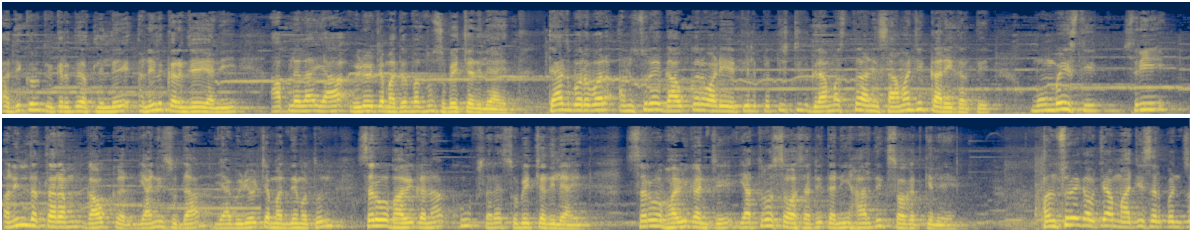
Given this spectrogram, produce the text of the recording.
अधिकृत विक्रेते असलेले अनिल करंजे यांनी आपल्याला या व्हिडिओच्या माध्यमातून शुभेच्छा दिल्या आहेत. त्याचबरोबर अनसुरे गावकरवाडी येथील प्रतिष्ठित ग्रामस्थ आणि सामाजिक कार्यकर्ते मुंबई स्थित श्री अनिल दत्ताराम गावकर यांनी सुद्धा या व्हिडिओच्या माध्यमातून सर्व भाविकांना खूप साऱ्या शुभेच्छा दिल्या आहेत. सर्व भाविकांचे यात्रोत्सवासाठी त्यांनी हार्दिक स्वागत केले आहे. अनसुरे गावच्या माजी सरपंच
